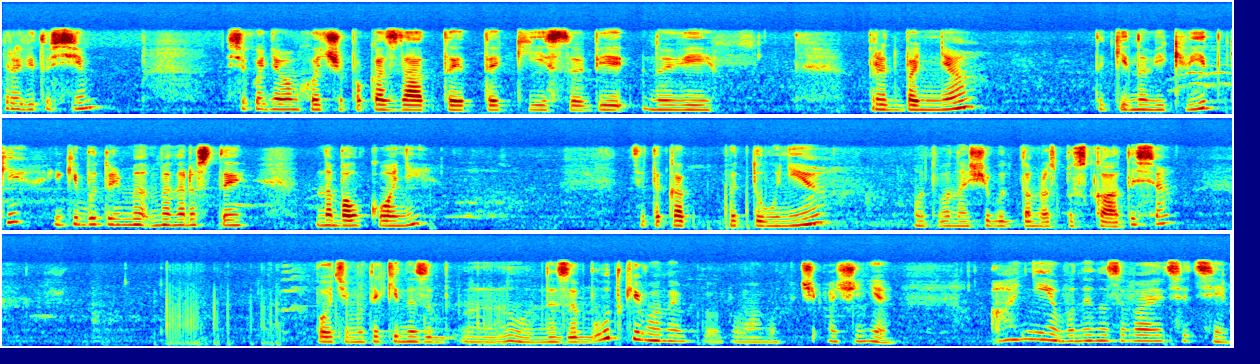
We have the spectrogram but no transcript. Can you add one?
Привіт усім! Сьогодні я вам хочу показати такі собі нові придбання, такі нові квітки, які будуть в мене рости на балконі. Це така петунія. От вона ще буде там розпускатися. Потім отакі незаб... ну, незабудки вони, по-моєму. А чи ні? А, ні, вони називаються ці.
